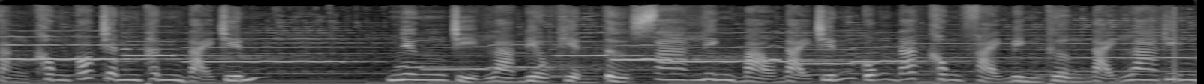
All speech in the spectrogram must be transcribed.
rằng không có chân thân đại chiến nhưng chỉ là điều khiển từ xa, Linh bảo đại chiến cũng đã không phải bình thường. Đại La Kim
